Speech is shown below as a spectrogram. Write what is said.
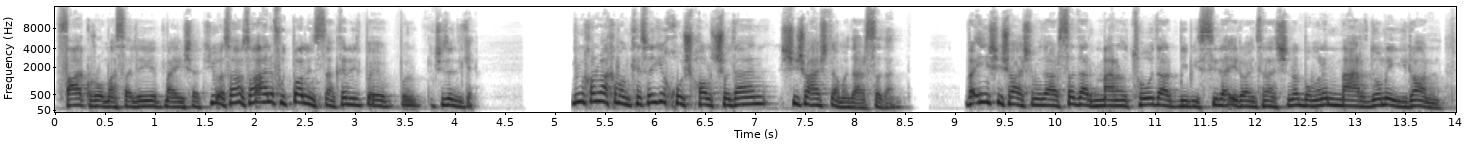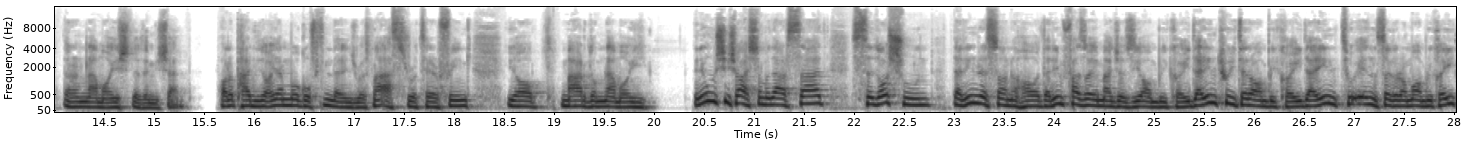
فقر و مسئله معیشتی و اصلا اصلا اهل فوتبال نیستن. خیلی چیز دیگه. می‌خوام بخوام کسایی که خوشحال شدن 6 و 8 درصدن. و این 6 و 8 درصد در منوتو در بی بی سی در ایران اینترنشنال به عنوان مردم ایران دارن نمایش داده میشن. حالا پدیده ما گفتیم در اینجا بس استروترفینگ یا مردم نمایی یعنی اون 6 8 درصد صداشون در این رسانه ها در این فضای مجازی آمریکایی در این توییتر آمریکایی در این تو اینستاگرام آمریکایی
